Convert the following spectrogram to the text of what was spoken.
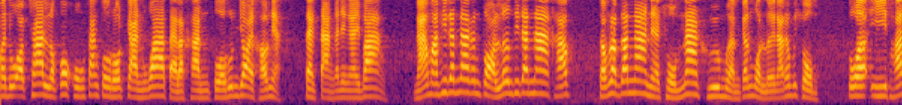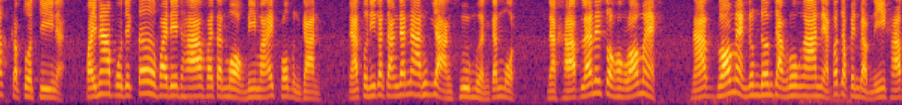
มาดูออปชันแล้วก็โครงสร้างตัวรถกันว่าแต่ละคันตัวรุ่นย่อยเขาเนี่ยแตกต่างกันยังไงบ้างนะมาที่ด้านหน้ากันก่อนเริ่มที่ด้านหน้าครับสำหรับด้านหน้าเนี่ยโฉมหน้าคือเหมือนกันหมดเลยนะท่านผู้ชม ตัว e plus กับตัว g เนี่ยไฟหน้าโปรเจคเตอร์ไฟเดย์ทางไฟตัดหมอกมีมาให้ครบเหมือนกันนะตัวนี้กระจังด้านหน้าทุกอย่างคือเหมือนกันหมดนะครับและในส่วนของล้อแม็กนะล้อแม็กเดิมๆจากโรงงานเนี่ยก็จะเป็นแบบนี้ครับ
